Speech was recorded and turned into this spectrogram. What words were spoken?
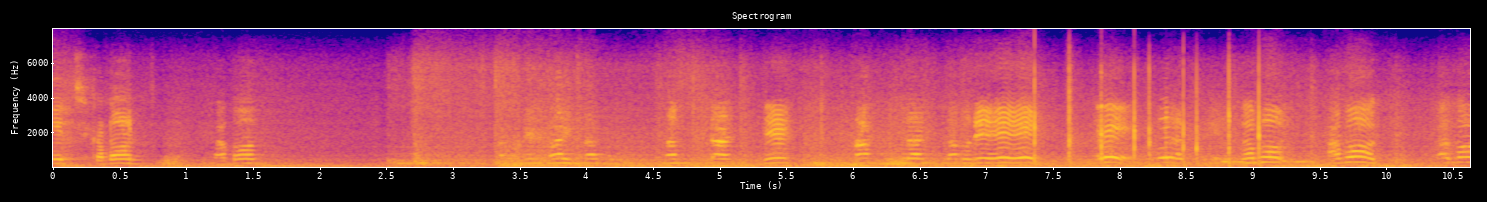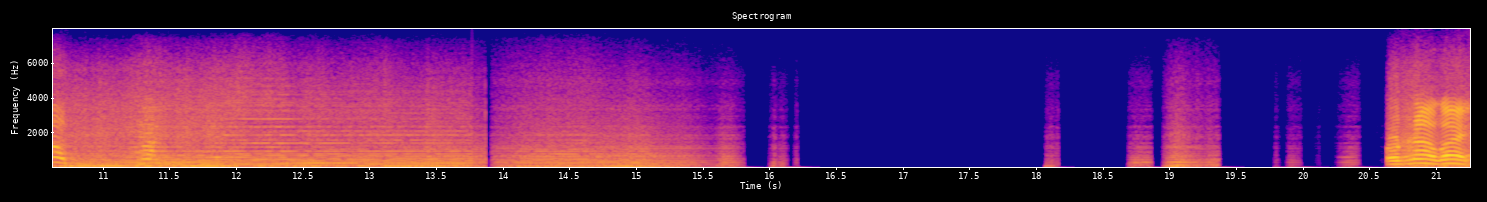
It's come on, come on. Hey, that, come on, hey, hey, hey, come on, come on, come on. Run now, guys.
